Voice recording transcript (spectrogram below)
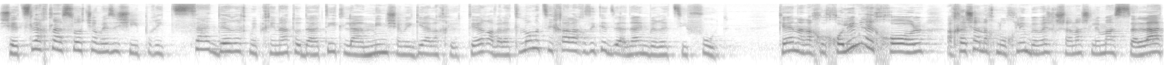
שהצלחת לעשות שם איזושהי פריצת דרך מבחינה תודעתית להאמין שמגיע לך יותר, אבל את לא מצליחה להחזיק את זה עדיין ברציפות. כן, אנחנו יכולים לאכול, אחרי שאנחנו אוכלים במשך שנה שלמה סלט,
